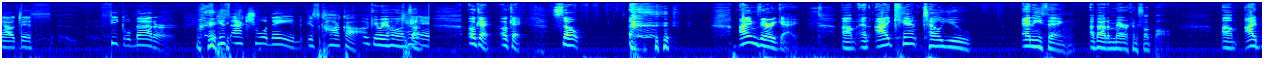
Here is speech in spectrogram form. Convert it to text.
Now, with uh, fecal matter, his actual name is Kaká. Okay, wait, hold on. K-A- Okay, okay. So I am very gay. Um, and I can't tell you anything about American football. Um, I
